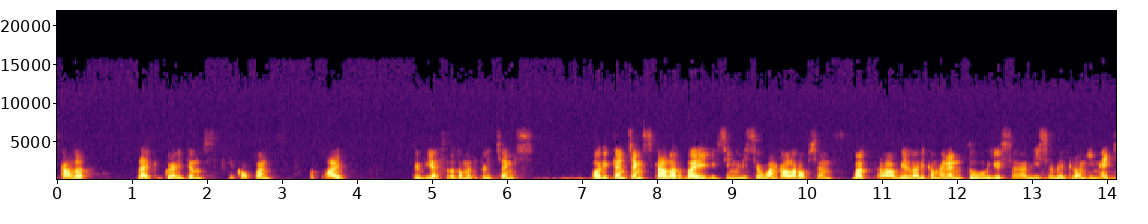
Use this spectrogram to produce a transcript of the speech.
color. Like gradients click open apply. It will be automatically changed or you can change color by using this one color options but uh, will recommend to use uh, this background image.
